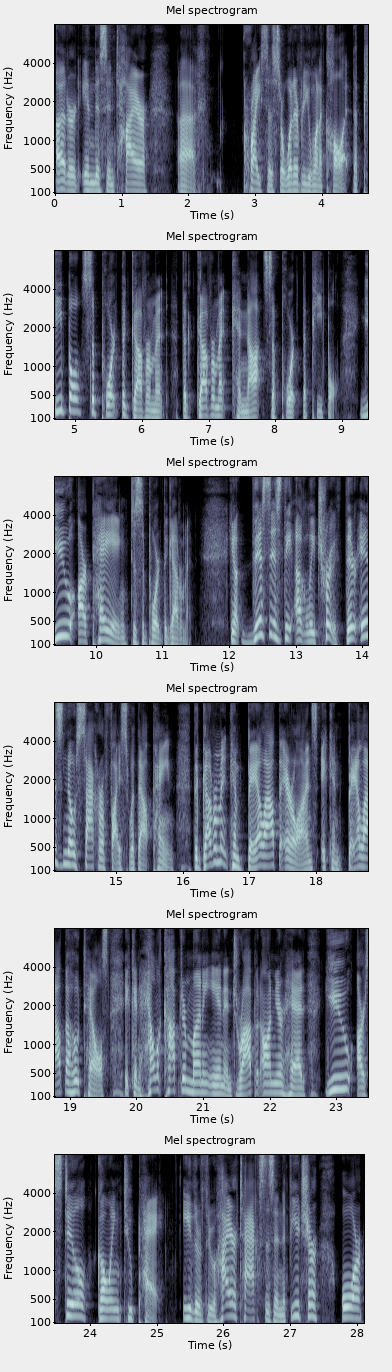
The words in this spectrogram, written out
uttered in this entire uh, crisis or whatever you want to call it. The people support the government. The government cannot support the people. You are paying to support the government. You know, this is the ugly truth. There is no sacrifice without pain. The government can bail out the airlines, it can bail out the hotels, it can helicopter money in and drop it on your head. You are still going to pay, either through higher taxes in the future or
